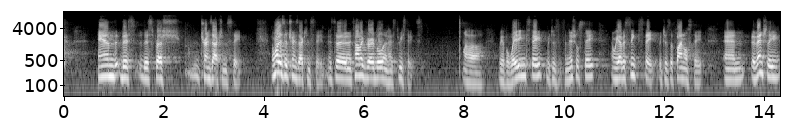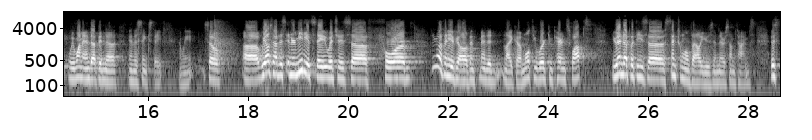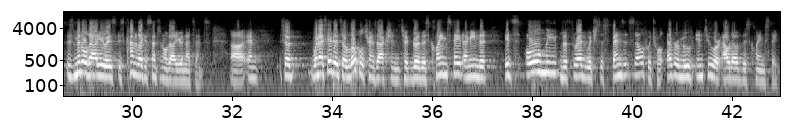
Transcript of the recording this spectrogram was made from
and this, this fresh transaction state. And what is a transaction state? It's an atomic variable and has three states. Uh, we have a waiting state, which is its initial state, and we have a sync state, which is the final state. And eventually, we want to end up in the, in the sync state. And we, so uh, we also have this intermediate state, which is uh, for, I don't know if any of y'all have implemented like uh, multi-word compare and swaps. You end up with these uh, sentinel values in there sometimes. This, this middle value is, is kind of like a sentinel value in that sense. Uh, and so when I say that it's a local transaction to go to this claim state, I mean that it's only the thread which suspends itself which will ever move into or out of this claim state.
